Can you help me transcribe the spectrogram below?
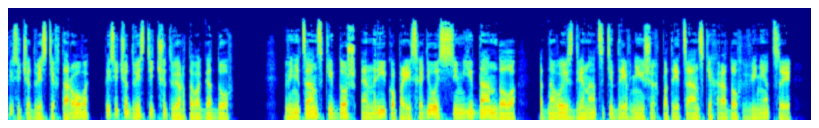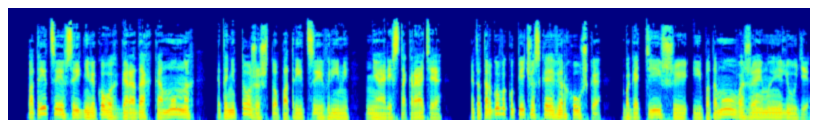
1202-1204 годов. Венецианский дож Энрико происходил из семьи Дандоло, одного из 12 древнейших патрицианских родов в Венеции. Патриции в средневековых городах-коммунах — это не то же, что патриции в Риме, не аристократия. Это торгово-купеческая верхушка, богатейшие и потому уважаемые люди.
